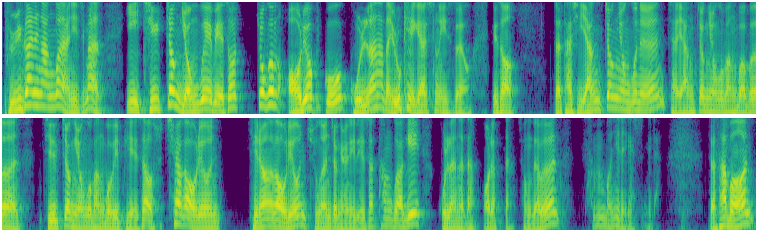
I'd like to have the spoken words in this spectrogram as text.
불가능한 건 아니지만 이 질적 연구에 비해서 조금 어렵고 곤란하다. 이렇게 얘기할 수는 있어요. 그래서 자, 다시 양적 연구는 자, 양적 연구 방법은 질적 연구 방법에 비해서 수치화가 어려운 계량화가 어려운 주관적 영역에 대해서 탐구하기 곤란하다. 어렵다. 정답은 3번이 되겠습니다. 자, 4번.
